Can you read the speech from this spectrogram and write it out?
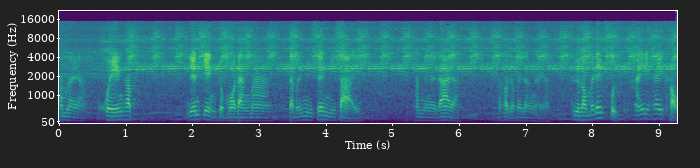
ทำอะไรอะเคว้งครับ เรียนเก่งจบมอดังมา แต่ไม่มีเส้นมีสายทำยังไงได้อะถ้าเขาจะไปดังไหนอะ คือเราไม่ได้ฝึกให้ให้เขา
